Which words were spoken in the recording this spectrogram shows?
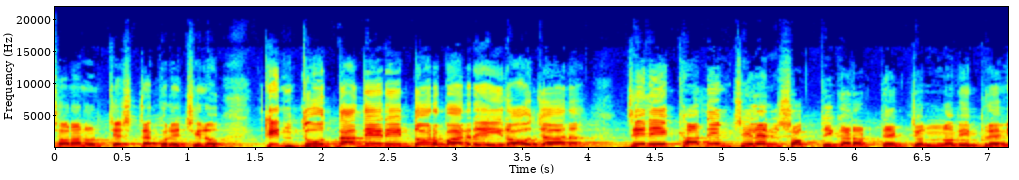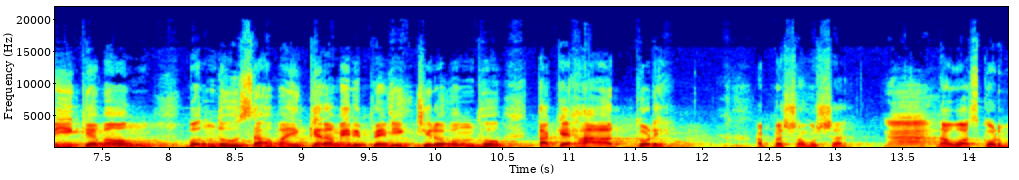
সরানোর চেষ্টা করেছিল। কিন্তু তাদের এই দরবার এই রোজার যিনি খাদেম ছিলেন, সত্যিকার অর্থে একজন নবী প্রেমিক এবং বন্ধু সাহবাই কেরামের প্রেমিক ছিল বন্ধু, তাকে হাত করে আপনার সমস্যা? না। ওয়াজ করব?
